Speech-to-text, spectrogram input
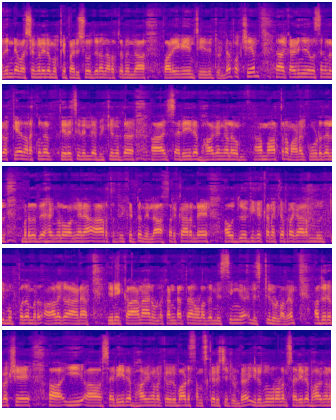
അതിന്റെ വശങ്ങളിലുമൊക്കെ പരിശോധന നടത്തുമെന്ന് പറയുകയും ചെയ്തിട്ടുണ്ട്. പക്ഷേ കഴിഞ്ഞ ദിവസങ്ങളിലൊക്കെ നടക്കുന്ന തിരച്ചിലിൽ ലഭിക്കുന്നത് ശരീരഭാഗങ്ങളും മാത്രമാണ്. കൂടുതൽ മൃതദേഹങ്ങളോ അങ്ങനെ ആ അർത്ഥത്തിൽ കിട്ടുന്നില്ല. സർക്കാരിന്റെ ഔദ്യോഗിക കണക്ക് പ്രകാരം നൂറ്റി മുപ്പത് ആളുകളാണ് ഇനി കാണാനുള്ള കണ്ടെത്താനുള്ളത് മിസ്സിംഗ് ലിസ്റ്റിലുള്ളത്. അതൊരു പക്ഷേ ഈ ശരീരഭാഗങ്ങളൊക്കെ ഒരുപാട് സംസ്കരിച്ചിട്ടുണ്ട്. ഇരുന്നൂറോളം ശരീരഭാഗങ്ങൾ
